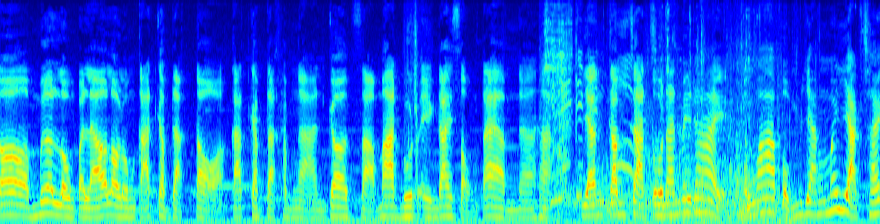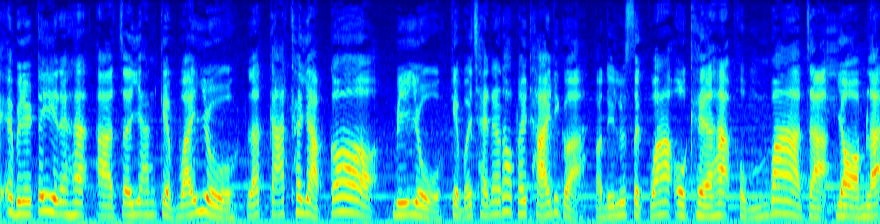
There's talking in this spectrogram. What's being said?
ก็เมื่อลงไปแล้วเราลงการ์ดกับดักต่อ การ์ดกับดักทำงานก็สามารถบูตเองได้ 2 แต้มนะฮะ ยังกำจัดตัวนั้นไม่ได้ เพราะว่าผมยังไม่อยากใช้ ability นะฮะ อาจจะยังเก็บไว้อยู่ และการ์ดขยับก็มีอยู่ เก็บไว้ใช้ในรอบท้ายๆดีกว่า ตอนนี้รู้สึกว่าโอเคฮะผมว่าจะยอมละ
